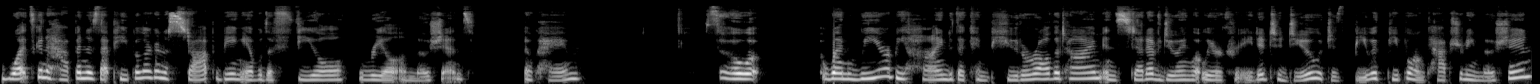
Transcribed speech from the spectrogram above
what's going to happen is that people are going to stop being able to feel real emotions. Okay. So when we are behind the computer all the time, instead of doing what we were created to do, which is be with people and capture emotion,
